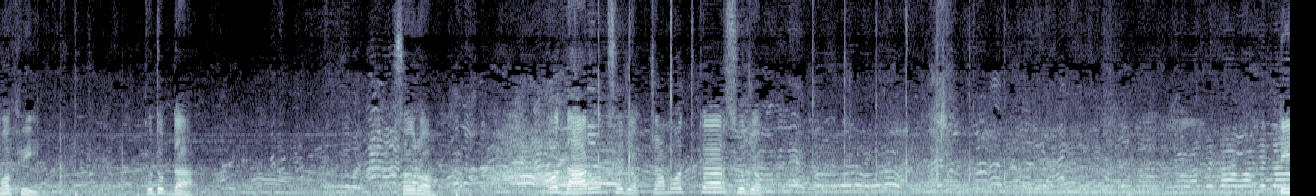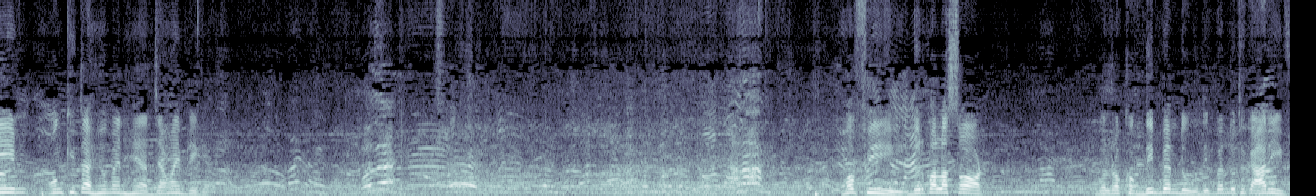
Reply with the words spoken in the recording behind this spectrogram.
মফি কুতুবদা সৌরভ। ও দারুণ সুযোগ চমৎকার সুযোগ। টিম অঙ্কিতা হিউম্যান হেয়ার জামাই ব্রিগেড। মফি দূরপাল্লা শট। গোলরক্ষক দিব্যেন্দু দিব্যেন্দু থেকে আরিফ।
